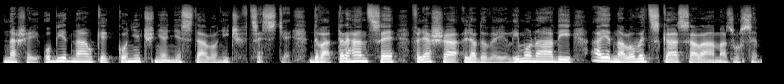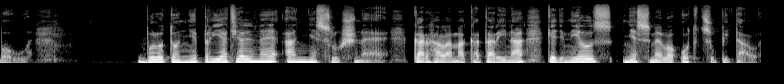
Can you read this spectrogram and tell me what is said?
Našej objednávke konečne nestálo nič v ceste. Dva trhance, fľaša ľadovej limonády a jedna lovecká saláma so sebou. Bolo to nepriateľné a neslušné, karhala ma Katarína, keď Nils nesmelo odcupital.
